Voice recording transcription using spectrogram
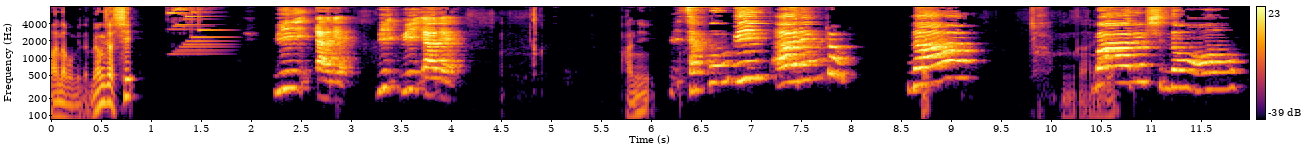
만나봅니다. 명자 씨. 위 아래 위 위 아래. 아니, 위- 자꾸 위 아래로. 나나 말없이 너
